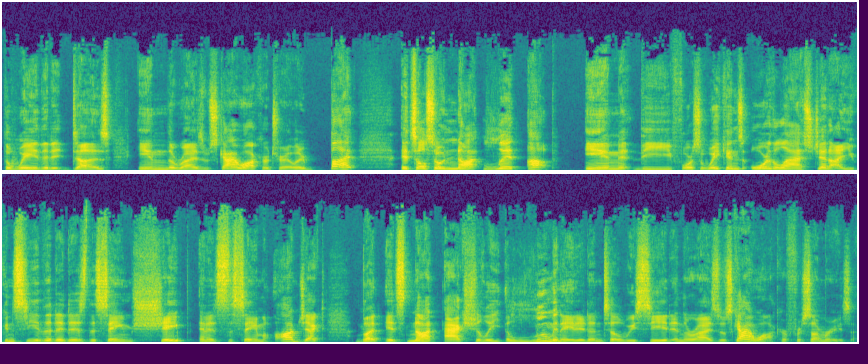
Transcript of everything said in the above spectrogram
the way that it does in the Rise of Skywalker trailer, but it's also not lit up in The Force Awakens or The Last Jedi. You can see that it is the same shape and it's the same object, but it's not actually illuminated until we see it in The Rise of Skywalker for some reason.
